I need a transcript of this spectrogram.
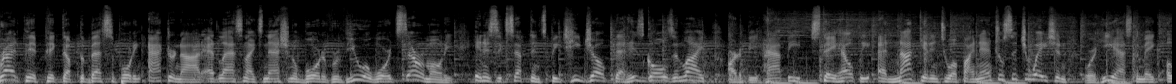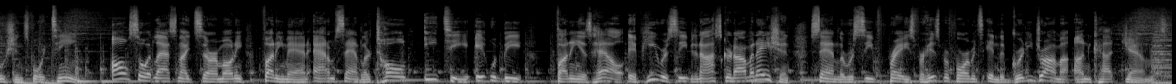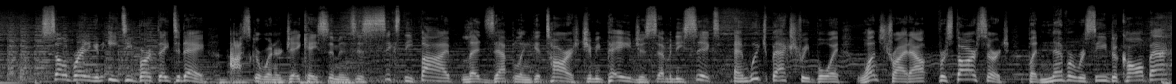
Brad Pitt picked up the Best Supporting Actor nod at last night's National Board of Review Awards ceremony. In his acceptance speech, he joked that his goals in life are to be happy, stay healthy, and not get into a financial situation where he has to make Ocean's 14. Also at last night's ceremony, funny man Adam Sandler told E.T. it would be funny as hell if he received an Oscar nomination. Sandler received praise for his performance in the gritty drama Uncut Gems. Celebrating an ET birthday today, Oscar winner J.K. Simmons is 65, Led Zeppelin guitarist Jimmy Page is 76, and which Backstreet Boy once tried out for Star Search but never received a call back?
